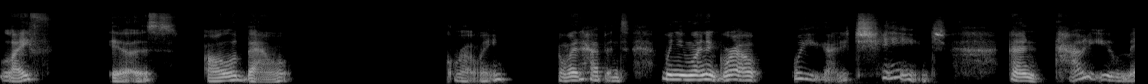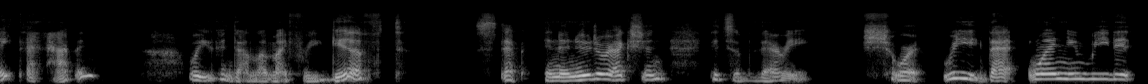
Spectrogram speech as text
life is all about growing. And what happens when you want to grow? Well, you got to change. And how do you make that happen? Well, you can download my free gift, Step in a New Direction. It's a very short read that when you read it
